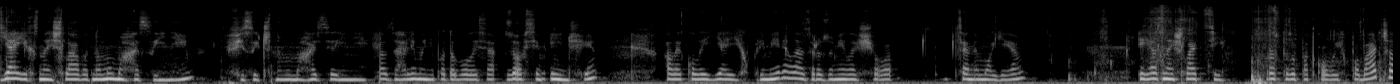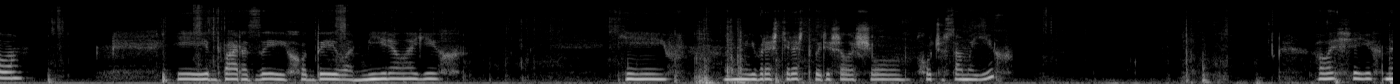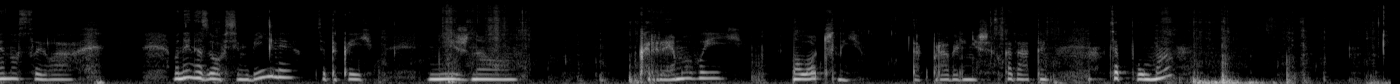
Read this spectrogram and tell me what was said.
Я їх знайшла в одному магазині, фізичному магазині. Взагалі мені подобалися зовсім інші. Але коли я їх приміряла, зрозуміла, що це не моє. І я знайшла ці. Просто випадково їх побачила. І два рази ходила, міряла їх. І, ну, і врешті-решт вирішила, що хочу саме їх. Але ще їх не носила. Вони не зовсім білі, це такий ніжно-кремовий, молочний, так правильніше сказати. Це пума.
